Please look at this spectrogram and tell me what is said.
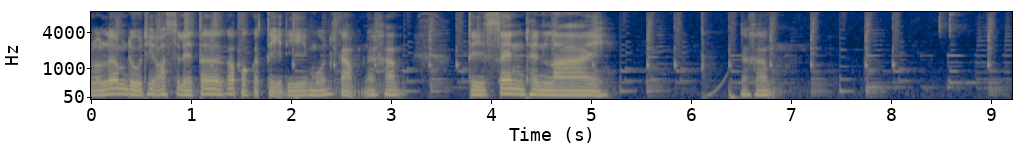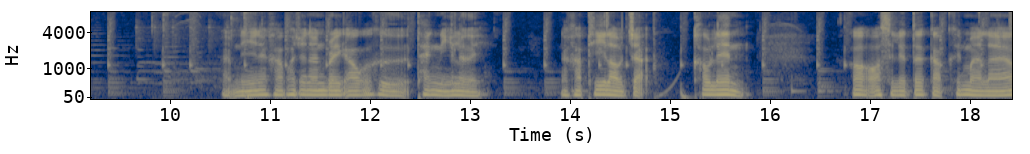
เราเริ่มดูที่ Oscillator ก็ปกติดีม้วนกลับนะครับ ตีเส้น10 line นะครับแบบนี้นะครับ เพราะฉะนั้น breakout ก็คือแท่งนี้เลยนะครับ ที่เราจะเข้าเล่น ก็ oscillator กลับขึ้นมาแล้ว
